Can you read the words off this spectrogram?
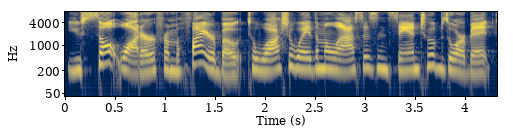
used salt water from a fireboat to wash away the molasses and sand to absorb it,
